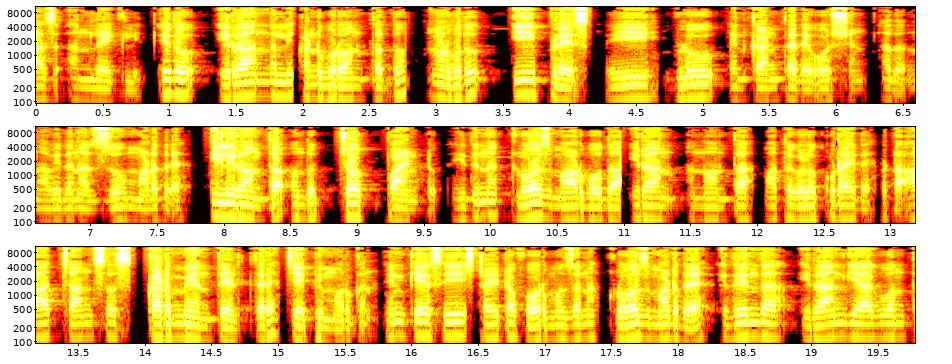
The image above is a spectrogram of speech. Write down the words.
as unlikely ಇದು ಇರಾನ್ನಲ್ಲಿ ಕಂಡು ಬರುವಂತದ್ದು ನೋಡಬಹುದು ಈ ಪ್ಲೇಸ್, ಈ ಬ್ಲೂ ಏನ್ ಕಾಣ್ತಾ ಇದೆ, ಓಷನ್. ಅದು ನಾವ್ ಇದನ್ನ ಝೂಮ್ ಮಾಡಿದ್ರೆ ಇಲ್ಲಿರುವಂತ ಒಂದು ಚೋಕ್ ಪಾಯಿಂಟ್. ಇದನ್ನ ಕ್ಲೋಸ್ ಮಾಡಬಹುದಾ ಇರಾನ್ ಅನ್ನುವಂತ ಮಾತುಗಳು ಕೂಡ ಇದೆ. ಬಟ್ ಆ ಚಾನ್ಸಸ್ ಕಡಿಮೆ ಅಂತ ಹೇಳ್ತಾರೆ J P Morgan. In case ಈ ಸ್ಟ್ರೈಟ್ ಆಫ್ ಹೋರ್ಮೋಸ್ ಅನ್ನ ಕ್ಲೋಸ್ ಮಾಡಿದ್ರೆ ಇದರಿಂದ ಇರಾನ್ಗೆ ಆಗುವಂತ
